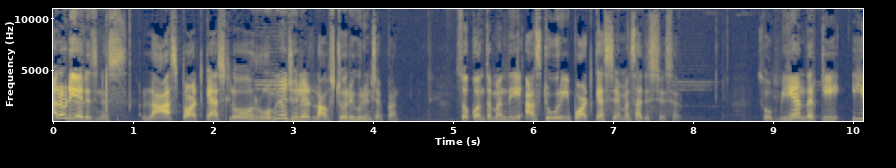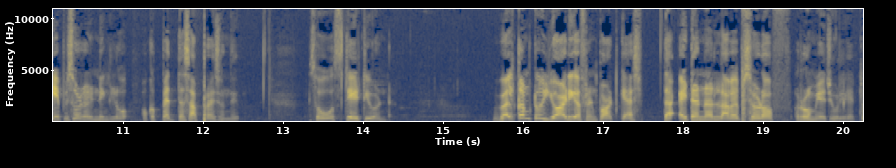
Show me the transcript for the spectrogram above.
హలో డియర్ లిజినెస్ లాస్ట్ పాడ్కాస్ట్లో రోమియో జూలియట్ లవ్ స్టోరీ గురించి చెప్పాను. సో కొంతమంది ఆ స్టోరీ పాడ్కాస్ట్ చేయమని సజెస్ట్ చేశారు. సో మీ అందరికీ ఈ ఎపిసోడ్ ఎండింగ్లో ఒక పెద్ద సర్ప్రైజ్ ఉంది. So stay tuned welcome to your dear friend podcast the eternal love episode of Romeo Juliet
